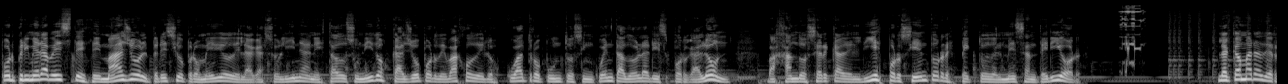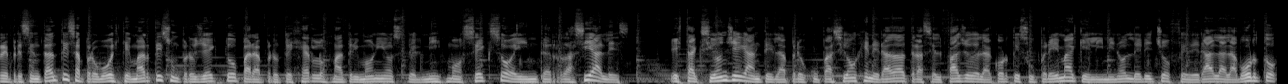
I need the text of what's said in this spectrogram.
Por primera vez desde mayo, el precio promedio de la gasolina en Estados Unidos cayó por debajo de los 4.50 dólares por galón, bajando cerca del 10% respecto del mes anterior. La Cámara de Representantes aprobó este martes un proyecto para proteger los matrimonios del mismo sexo e interraciales. Esta acción llega ante la preocupación generada tras el fallo de la Corte Suprema que eliminó el derecho federal al aborto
